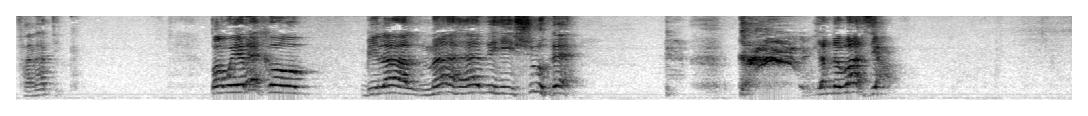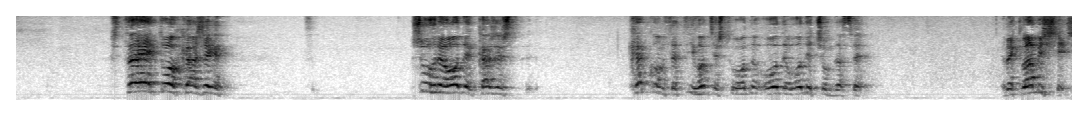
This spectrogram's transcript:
Fanatik. Pa mu je rekao Bilal, ma hadihi šuhre. Jam ne vazja. Šta je to, kaže, šuhre ode, kažeš, kako vam se ti hoćeš tu ode, ode odećom da se reklamišeš.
